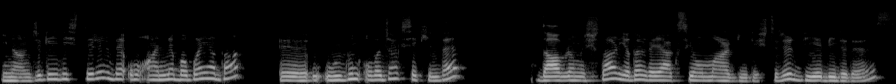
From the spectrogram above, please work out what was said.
inancı geliştirir ve o anne babaya da e, uygun olacak şekilde davranışlar ya da reaksiyonlar geliştirir diyebiliriz.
